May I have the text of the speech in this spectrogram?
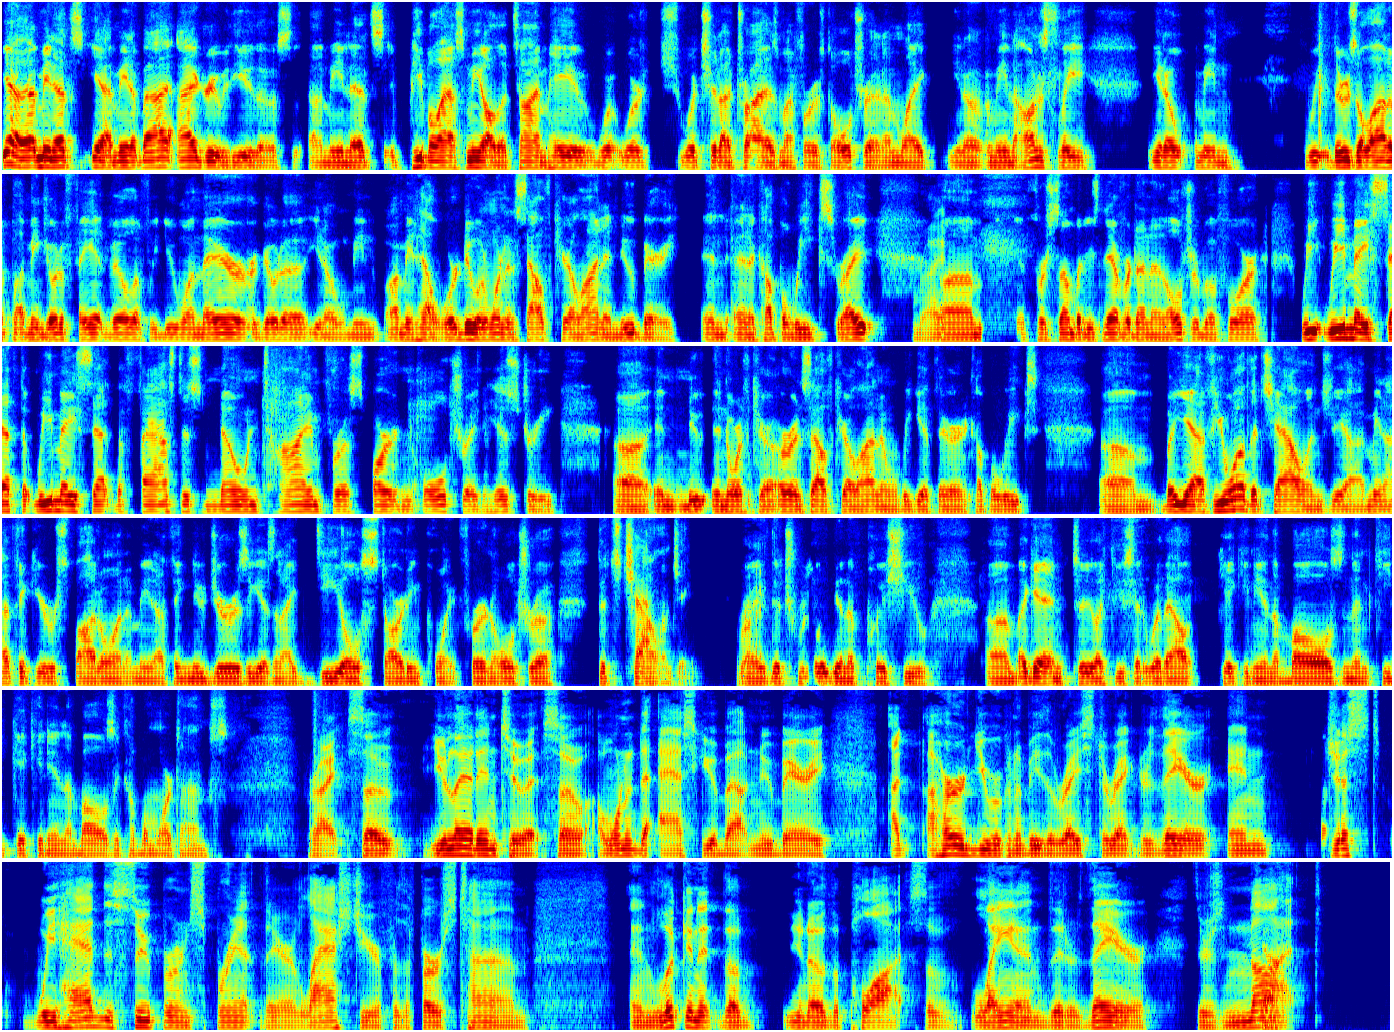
Yeah, I mean that's yeah. I mean, but I, I agree with you though. I mean, that's people ask me all the time, "Hey, what, what what should I try as my first ultra?" And I'm like, you know, I mean, honestly, you know, I mean, we, there's a lot of I mean, go to Fayetteville if we do one there, or go to you know, I mean, I mean, hell, we're doing one in South Carolina, Newberry, in in a couple weeks, right? Right. Um, for somebody who's never done an ultra before, we we may set that we may set the fastest known time for a Spartan ultra in history, uh, in New in North Carolina or in South Carolina when we get there in a couple weeks. Um, but yeah, if you want the challenge, yeah, I mean, I think you're spot on. I mean, I think New Jersey is an ideal starting point for an ultra that's challenging, right? right. That's really going to push you. Um, again, to like you said, without kicking in the balls and then keep kicking in the balls a couple more times. Right. So you led into it. So I wanted to ask you about Newberry. I, I heard you were going to be the race director there, and just we had the super and sprint there last year for the first time, and looking at the you know the plots of land that are there there's not yeah.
